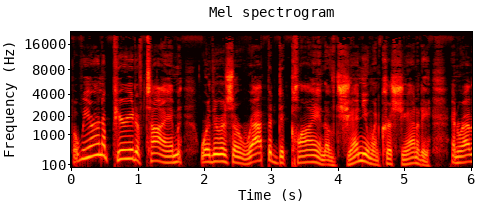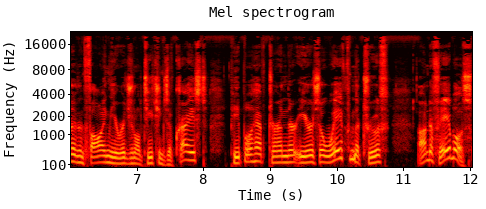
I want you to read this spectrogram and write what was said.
But we are in a period of time where there is a rapid decline of genuine Christianity, and rather than following the original teachings of Christ, people have turned their ears away from the truth onto fables.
